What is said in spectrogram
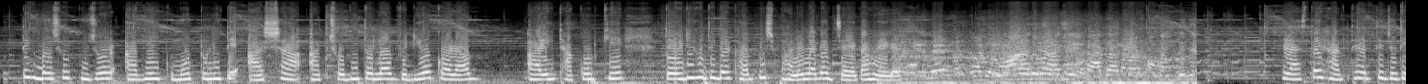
প্রত্যেক বছর পুজোর আগে কুমোরটুলিতে আসা আর ছবি তোলা ভিডিও করা আর এই ঠাকুরকে তৈরি হতে দেখা বেশ ভালো লাগার জায়গা হয়ে গেছে। রাস্তায় হাঁটতে হাঁটতে যদি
